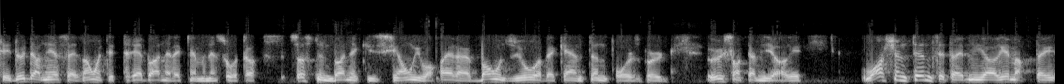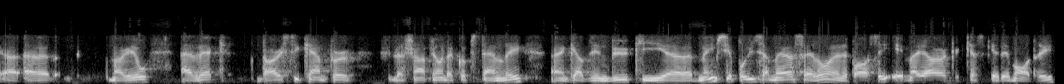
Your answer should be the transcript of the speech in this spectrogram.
Ses deux dernières saisons ont été très bonnes avec le Minnesota. Ça, c'est une bonne acquisition. Ils vont faire un bon duo avec Anton Forsberg. Eux sont améliorés. Washington s'est amélioré, Martin, euh, euh, Mario, avec Darcy Camper, le champion de la Coupe Stanley, un gardien de but qui, euh, même s'il n'a pas eu sa meilleure saison l'année passée, est meilleur que ce qu'il a démontré.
